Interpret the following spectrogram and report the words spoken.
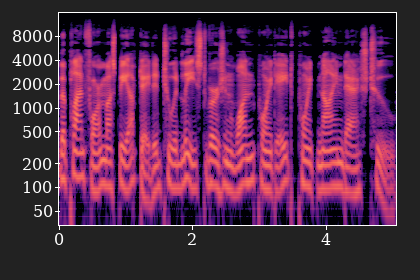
the platform must be updated to at least version 1.8.9 2.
